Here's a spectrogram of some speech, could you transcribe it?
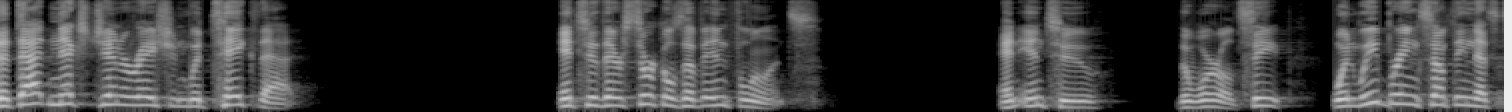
that that next generation would take that into their circles of influence and into the world. See, when we bring something that's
